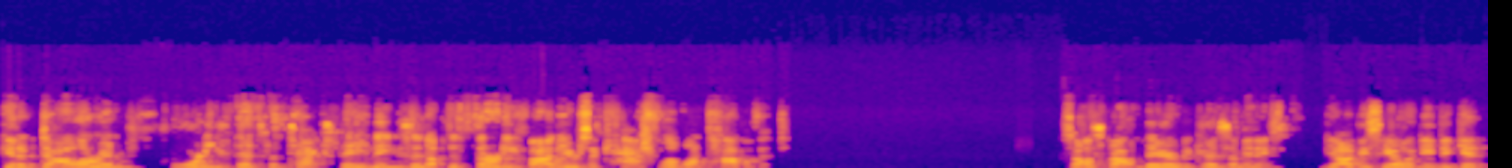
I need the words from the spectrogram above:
get a dollar and 40 cents of tax savings and up to 35 years of cash flow on top of it. So I'll stop there because I mean, obviously I would need to get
